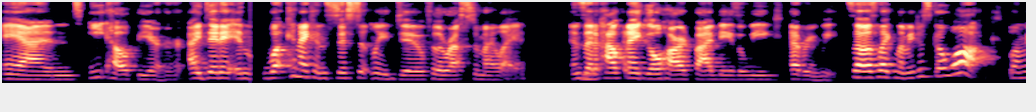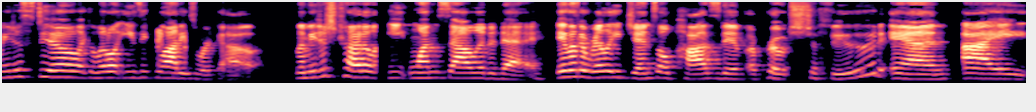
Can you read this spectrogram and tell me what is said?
and eat healthier, I did it in what can I consistently do for the rest of my life? instead of how can I go hard five days a week every week. So I was like, let me just go walk. Let me just do like a little easy Pilates workout. Let me just try to like, eat one salad a day. It was a really gentle, positive approach to food. And I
